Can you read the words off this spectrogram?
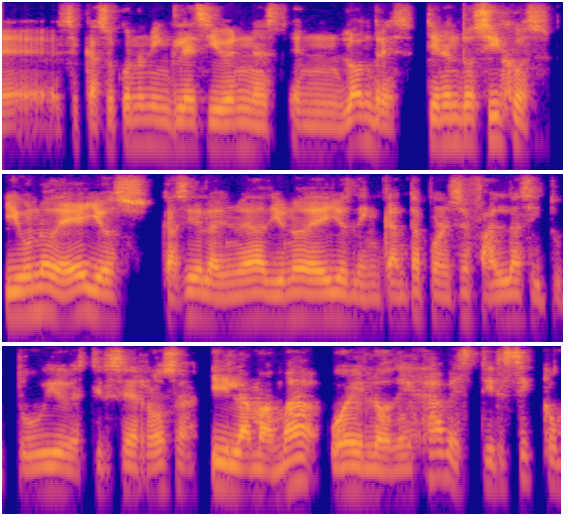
eh, se casó con un inglés y vive en, en, Londres. Tienen dos hijos y uno de ellos, casi de la misma edad, y uno de ellos le encanta ponerse faldas y tutú y vestirse de rosa. Y la mamá, güey, lo deja vestirse como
